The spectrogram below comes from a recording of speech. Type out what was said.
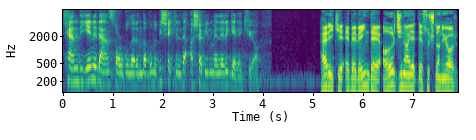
kendi yeniden sorgularında bunu bir şekilde aşabilmeleri gerekiyor. Her iki ebeveyn de ağır cinayetle suçlanıyor.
